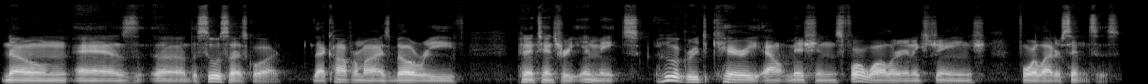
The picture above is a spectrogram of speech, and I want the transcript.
known as uh, the Suicide Squad that compromised Belle Reve penitentiary inmates who agreed to carry out missions for Waller in exchange for lighter sentences.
